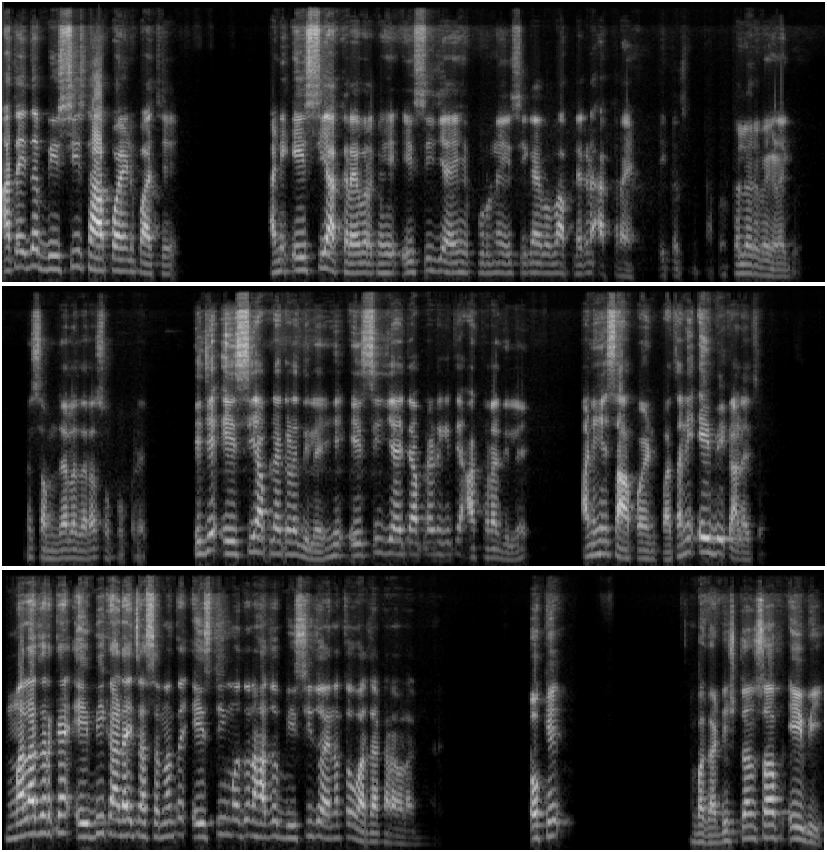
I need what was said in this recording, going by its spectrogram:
आता इथं बीसी सहा पॉईंट पाच आहे. आणि एसी अकरा आहे बरं का. हे एसी जे आहे हे पूर्ण एसी काय बाबा? आपल्याकडे अकरा आहे. एकच मिनिट. आपण कलर वेगळा घेऊ. समजायला जरा सोपं पडेल. हे जे एसी आपल्याकडे दिलंय हे एसी जे आहे ते आपल्याकडे किती? अकरा दिलंय. आणि हे सहा पॉईंट पाच. आणि ए बी काढायचं. मला जर काय ए बी काढायचं असेल ना तर एसी मधून हा जो बीसी जो आहे ना तो वजा करावा लागणार आहे. ओके बघा डिस्टन्स ऑफ ए बी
